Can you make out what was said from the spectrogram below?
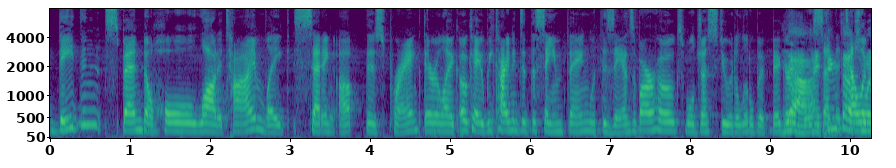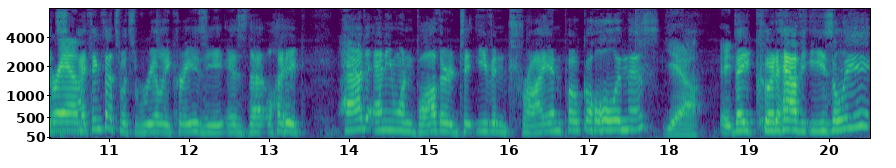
they didn't spend a whole lot of time like setting up this prank. They were like okay we kind of did the same thing with the zanzibar hoax. We'll just do it a little bit bigger. Yeah, we'll I send think a that's telegram. What's I think that's what's really crazy is that like had anyone bothered to even try and poke a hole in this, yeah. It, they could have easily.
